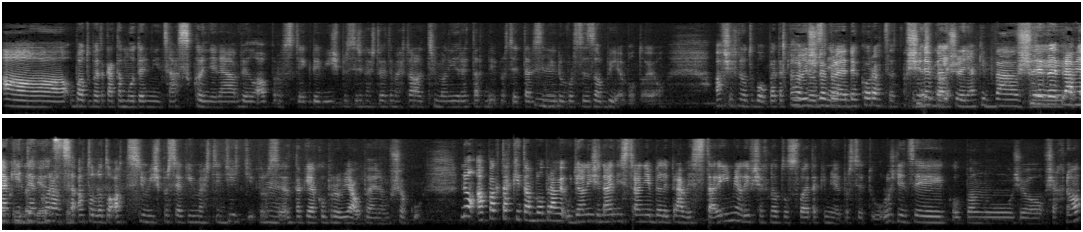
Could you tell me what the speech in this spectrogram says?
A byla to bude taková ta moderní, celá skleněná vila, prostě, kde víš, prostě říkáš, to je ty máš to ale tři malý retardy, prostě tady si Hmm. někdo prostě zabije o to, jo. A všechno to bylo úplně taky Hlavně všude prostě- byly dekorace. Všude byly, všude nějaký vázy. Všude byly právě nějaký dekorace věci. a tohleto a ty si víš prostě, jaký máš ty děti, prostě, Hmm. taky jako pro já úplně jenom v šoku. No a pak taky tam bylo právě udělané, že na jedné straně byli právě starý, měli všechno to svoje, taky měli prostě tu ložnici, koupelnu, že jo, všechno.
